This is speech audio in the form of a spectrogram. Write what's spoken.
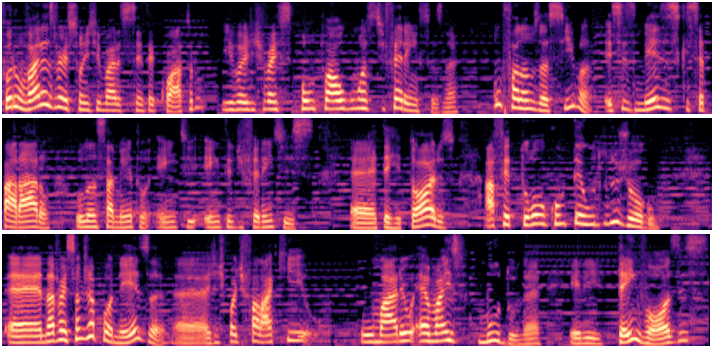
Foram várias versões de Mario 64 e a gente vai pontuar algumas diferenças, né? Como falamos acima, esses meses que separaram o lançamento entre, entre diferentes é, territórios afetou o conteúdo do jogo. É, na versão japonesa, é, a gente pode falar que o Mario é mais mudo, né? Ele tem vozes,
